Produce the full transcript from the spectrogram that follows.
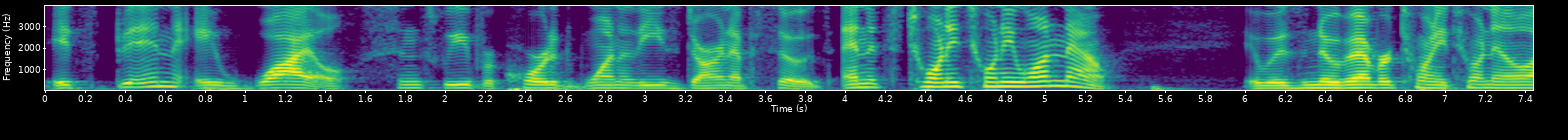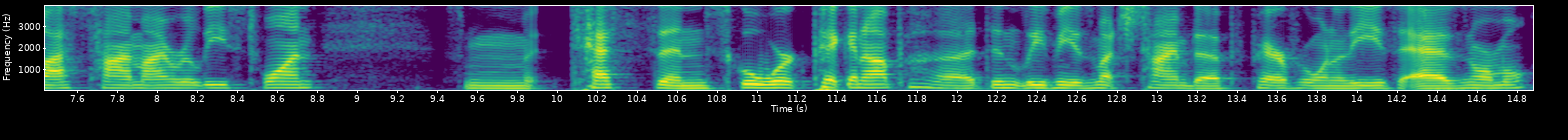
It's been a while since we've recorded one of these darn episodes, and it's 2021 now. It was November 2020 the last time I released one. Some tests and schoolwork picking up. Uh, didn't leave me as much time to prepare for one of these as normal.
